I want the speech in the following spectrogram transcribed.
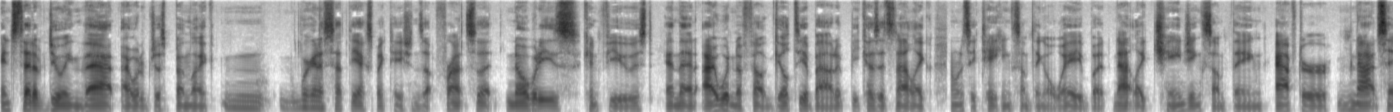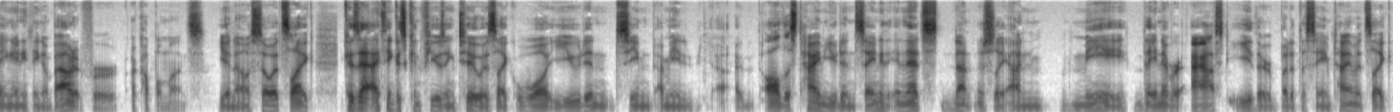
instead of doing that, I would have just been like, mm, we're going to set the expectations up front so that nobody's confused. And then I wouldn't have felt guilty about it because it's not like, I don't want to say taking something away, but not like changing something after not saying anything about it for a couple months, you know? So it's like, because that I think is confusing too, is like, well, you didn't seem, I mean, uh, all this time you didn't say anything. And that's not necessarily on me. They never asked either. But at the same time, it's like,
